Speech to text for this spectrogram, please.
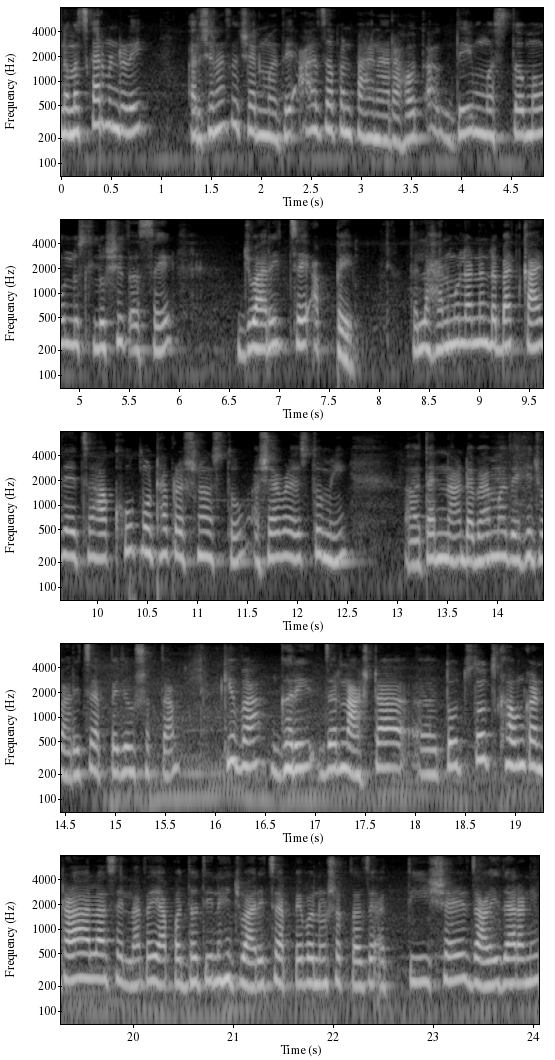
नमस्कार मंडळी. अर्चना किचनमध्ये आज आपण पाहणार आहोत अगदी मस्त मऊ लुसलुशीत असे ज्वारीचे आप्पे. तर लहान मुलांना डब्यात काय द्यायचं हा खूप मोठा प्रश्न असतो. अशा वेळेस तुम्ही त्यांना डब्यामध्ये हे ज्वारीचे आप्पे देऊ शकता. किंवा घरी जर नाश्ता तोच तोच खाऊन कंटाळा आला असेल ना तर या पद्धतीने हे ज्वारीचे आप्पे बनवू शकता जे अतिशय जाळीदार आणि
